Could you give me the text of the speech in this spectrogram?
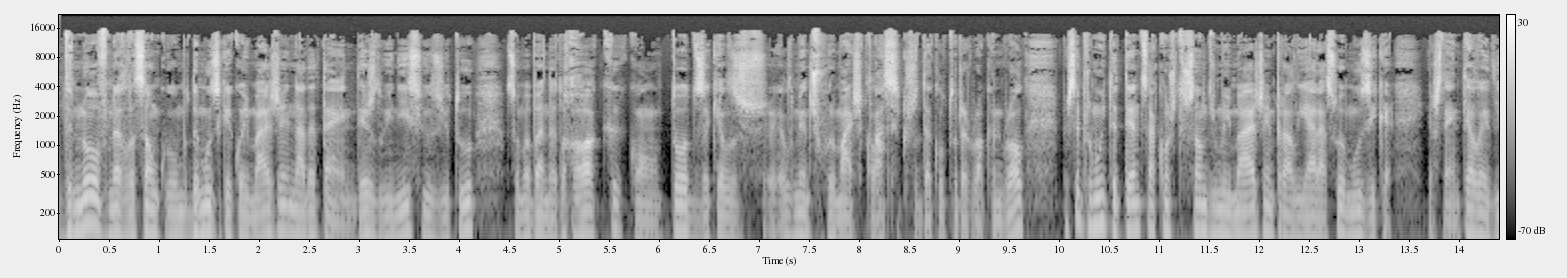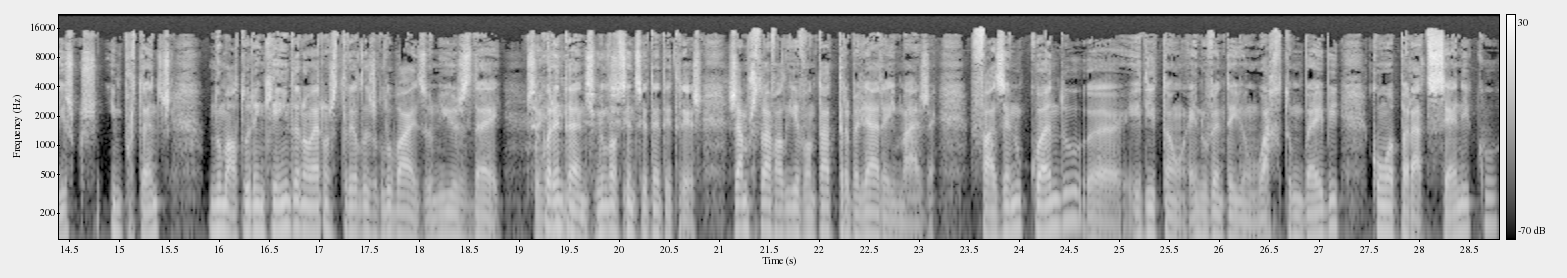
de novo na relação com, da música com a imagem, nada tem. Desde o início, os YouTube são uma banda de rock com todos aqueles elementos formais clássicos da cultura rock and roll, mas sempre muito atentos à construção de uma imagem para aliar à sua música. Eles têm telediscos importantes numa altura em que ainda não eram estrelas globais, o New Year's Day. Há 40 anos, sim, 1983. Já mostrava ali a vontade de trabalhar a imagem. Fazem-no quando uh, editam em 91 o Achtung Baby com um aparato cênico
